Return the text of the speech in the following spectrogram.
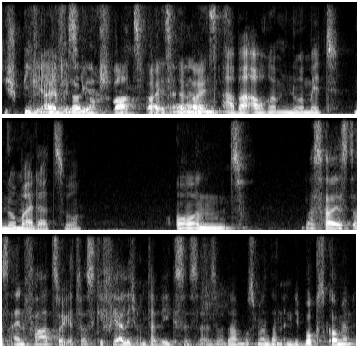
Die Spiegeleinflagge. auch schwarz-weiß, wer ähm, weiß. Aber auch nur mit Nummer dazu. Und das heißt, dass ein Fahrzeug etwas gefährlich unterwegs ist. Also da muss man dann in die Box kommen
